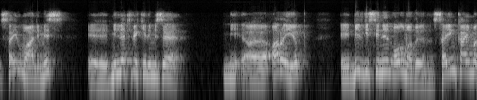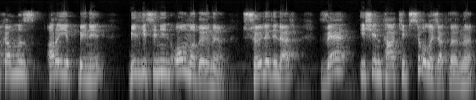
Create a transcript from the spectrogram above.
Sayın Valimiz e, milletvekilimize mi- e, arayıp e, bilgisinin olmadığını, Sayın Kaymakamımız arayıp beni bilgisinin olmadığını söylediler ve işin takipçisi olacaklarını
